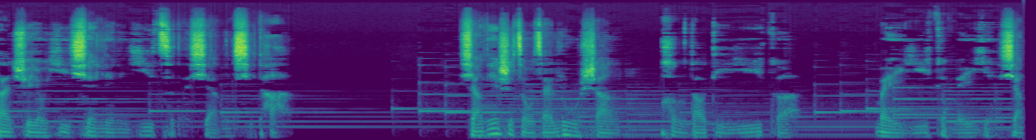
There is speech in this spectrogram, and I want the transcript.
但却又一千零一次的想起他。想念是走在路上碰到第一个，每一个眉眼像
